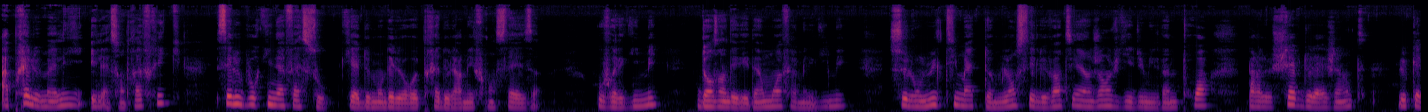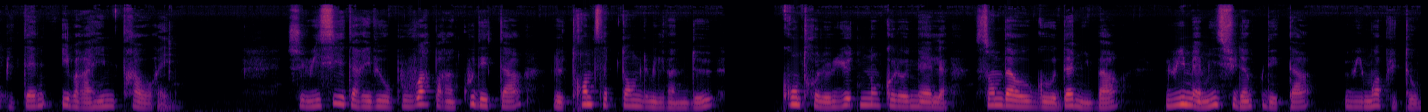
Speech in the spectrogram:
Après le Mali et la Centrafrique, c'est le Burkina Faso qui a demandé le retrait de l'armée française. Ouvrez les guillemets, dans un délai d'un mois, fermez les guillemets, selon l'ultimatum lancé le 21 janvier 2023 par le chef de la junte, le capitaine Ibrahim Traoré. Celui-ci est arrivé au pouvoir par un coup d'État le 30 septembre 2022 contre le lieutenant-colonel Sandaogo Damiba, lui-même issu d'un coup d'État huit mois plus tôt.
